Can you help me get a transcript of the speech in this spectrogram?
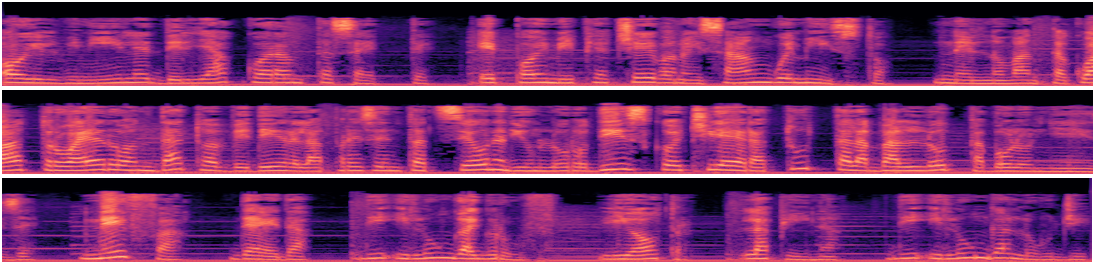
Ho il vinile degli A47, e poi mi piacevano i Sangue Misto, nel 94 ero andato a vedere la presentazione di un loro disco e ci era tutta la ballotta bolognese, Neffa, Deda, di Ilunga Groove, Liotr, Lapina, di Ilunga Lugi.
